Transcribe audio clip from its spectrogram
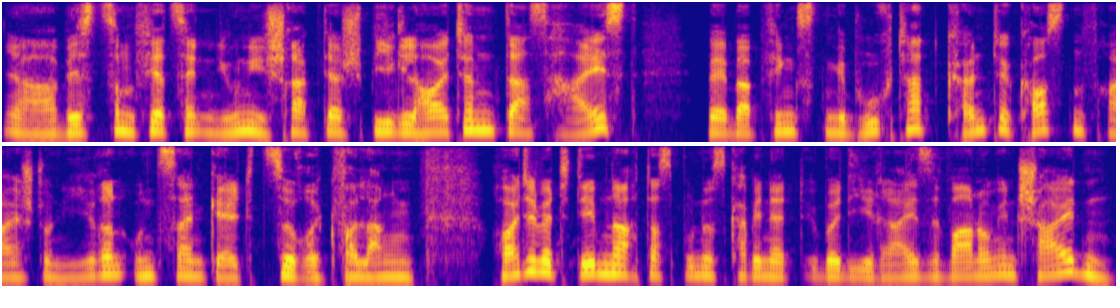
Ja, bis zum 14. Juni schreibt der Spiegel heute. Das heißt, wer über Pfingsten gebucht hat, könnte kostenfrei stornieren und sein Geld zurückverlangen. Heute wird demnach das Bundeskabinett über die Reisewarnung entscheiden.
